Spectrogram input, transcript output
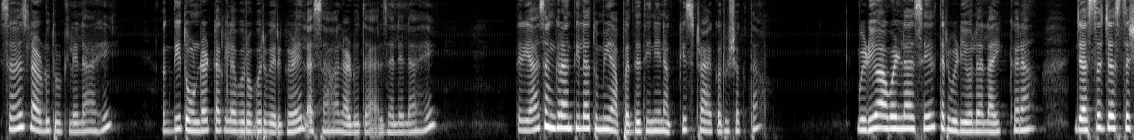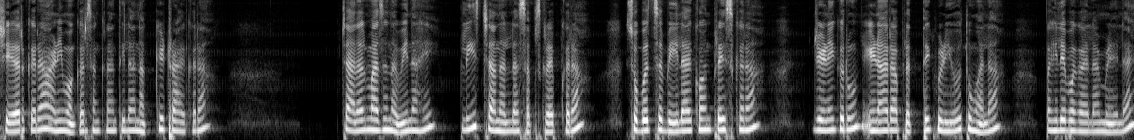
सहज लाडू तुटलेला आहे. अगदी तोंडात टाकल्याबरोबर विरघळेल असा हा लाडू तयार झालेला आहे. तर या संक्रांतीला तुम्ही या पद्धतीने नक्कीच ट्राय करू शकता. व्हिडिओ आवडला असेल तर व्हिडिओला लाईक करा. जास्तीत जास्त शेअर करा आणि मकर संक्रांतीला नक्की ट्राय करा. चॅनल माझं नवीन आहे. प्लीज चॅनलला सबस्क्राईब करा. सोबतचं बेल आयकॉन प्रेस करा. जेणेकरून येणारा प्रत्येक व्हिडिओ तुम्हाला पहिले बघायला मिळेल आहे.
